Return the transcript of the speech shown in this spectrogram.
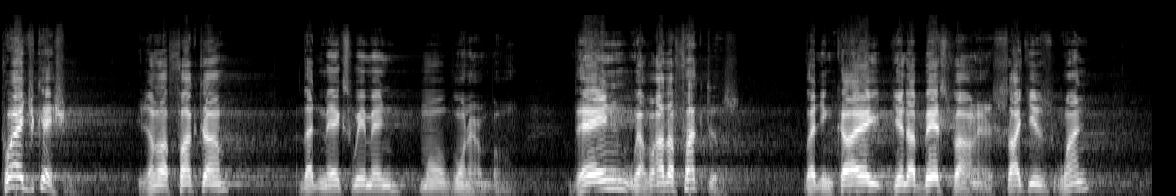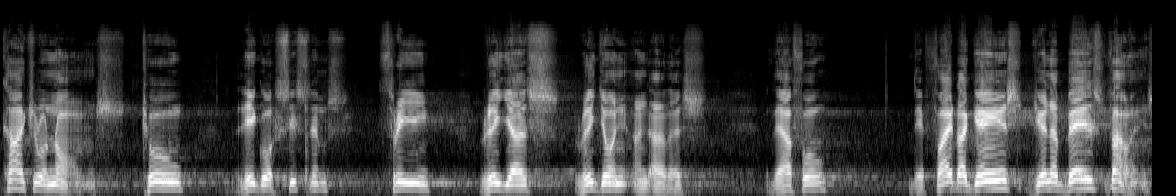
Poor education is another factor that makes women more vulnerable. Then we have other factors that encourage gender-based violence, such as one, cultural norms, two, legal systems, three, religious, religion, and others. Therefore, the fight against gender-based violence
